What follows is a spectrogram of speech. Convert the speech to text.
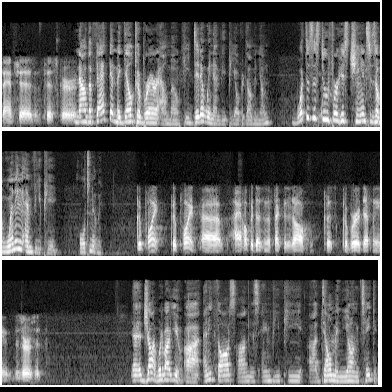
Sanchez and Fister. Now, the fact that Miguel Cabrera, Elmo, he didn't win MVP over Delmon Young, what does this do for his chances of winning MVP, ultimately? Good point. Good point. Uh, I hope it doesn't affect it at all because Cabrera definitely deserves it. Uh, John, what about you? Uh, any thoughts on this MVP uh, Delmon Young taking?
